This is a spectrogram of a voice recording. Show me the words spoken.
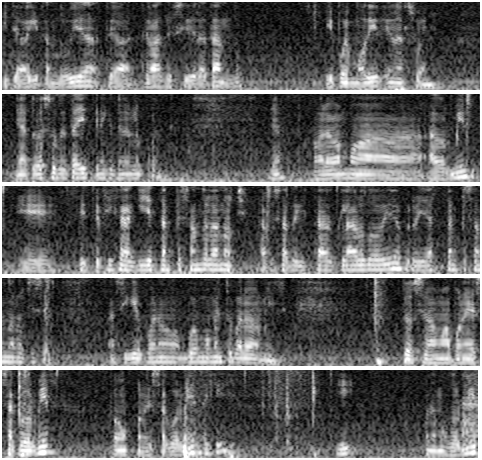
y te va quitando vida, te, va- te vas deshidratando y puedes morir en el sueño. Ya, todos esos detalles tienes que tenerlo en cuenta. ¿Ya? ahora vamos a, a dormir. Eh, si te fijas aquí ya está empezando la noche, a pesar de que está claro todavía, pero ya está empezando a anochecer. Así que es bueno, buen momento para dormir. Entonces vamos a poner el saco de dormir. Podemos poner el saco dormir aquí. Y ponemos dormir.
